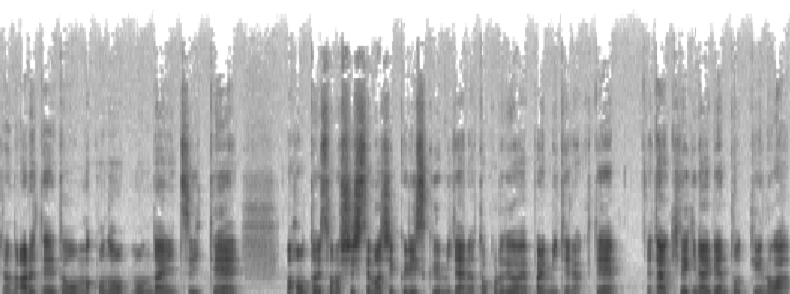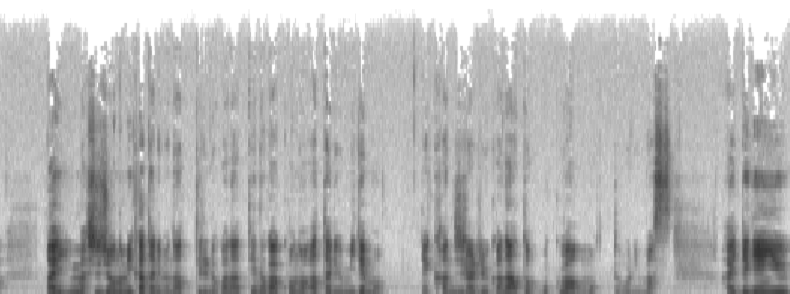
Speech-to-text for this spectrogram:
あのある程度、まあ、この問題について、まあ、本当にそのシステマチックリスクみたいなところではやっぱり見てなくて短期的なイベントっていうのが、まあ、今市場の見方にはなっているのかなっていうのがこの辺りを見ても感じられるかなと僕は思っております。はい、で原油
